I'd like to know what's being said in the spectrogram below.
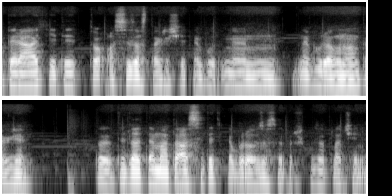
Piráti, ty to asi zas tak řešit nebu, ne, nebudou, no, takže to, tyhle témata asi teďka budou zase trošku zatlačený.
